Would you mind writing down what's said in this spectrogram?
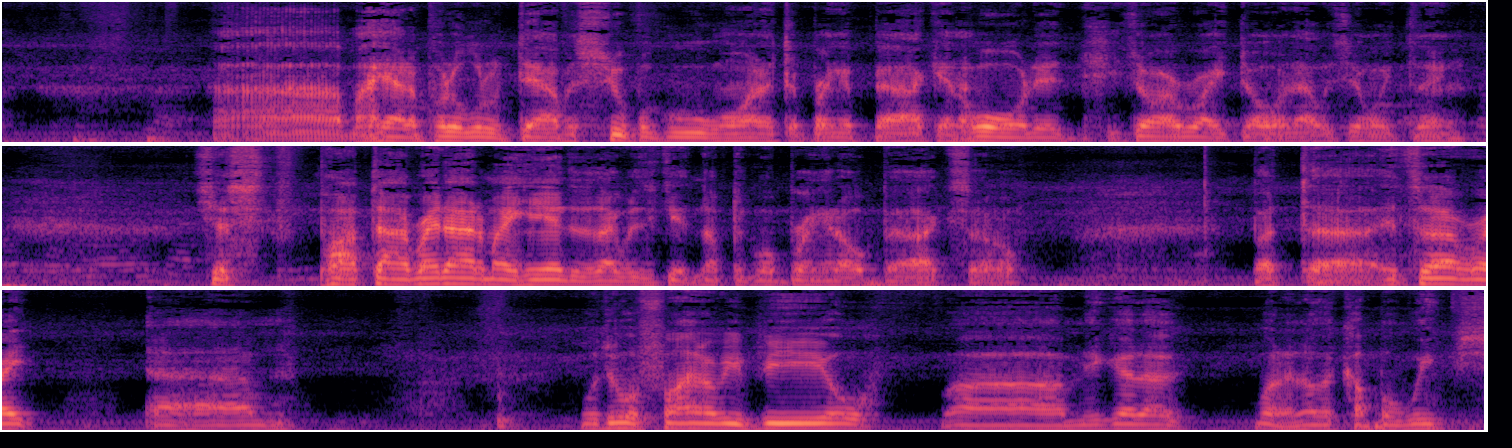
Um, I had to put a little dab of super glue on it to bring it back and hold it. She's all right though. That was the only thing. Just popped out right out of my hand as I was getting up to go bring it out back. So, but uh, it's all right. Um, we'll do a final reveal. Um, you got a what another couple weeks,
